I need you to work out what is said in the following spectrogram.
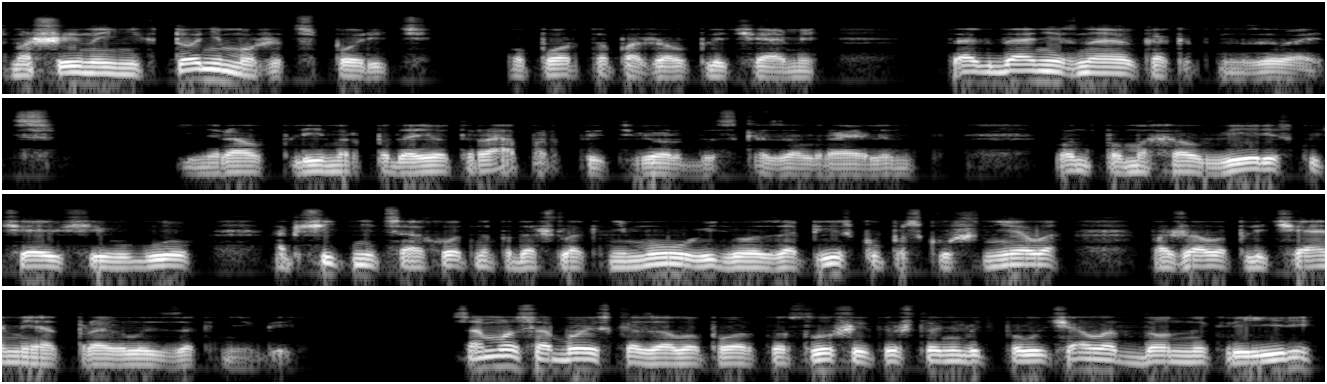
С машиной никто не может спорить. Опорто пожал плечами. Тогда не знаю, как это называется. Генерал Плимер подает рапорты, твердо сказал Райленд. Он помахал Вере, скучающей в углу. Общительница охотно подошла к нему, увидела записку, поскушнела, пожала плечами и отправилась за книгой. «Само собой», — сказала Порто. «Слушай, ты что-нибудь получал от Донны Криири?»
